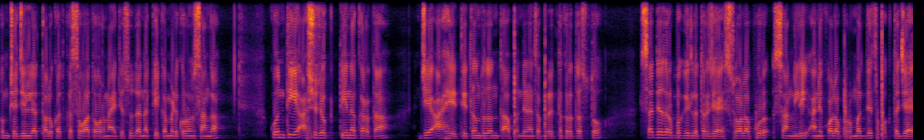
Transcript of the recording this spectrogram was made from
तुमच्या जिल्ह्यात तालुक्यात कसं वातावरण आहे ते सुद्धा नक्की कमेंट करून सांगा. कोणतीही आशोशक्ती न करता जे आहे ते तंतोतंत आपण देण्याचा प्रयत्न करत असतो. सध्या जर बघितलं तर जे आहे सोलापूर सांगली आणि कोल्हापूरमध्येच फक्त जे आहे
